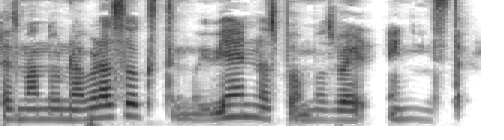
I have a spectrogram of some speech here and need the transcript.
les mando un abrazo, que estén muy bien, nos podemos ver en Instagram.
